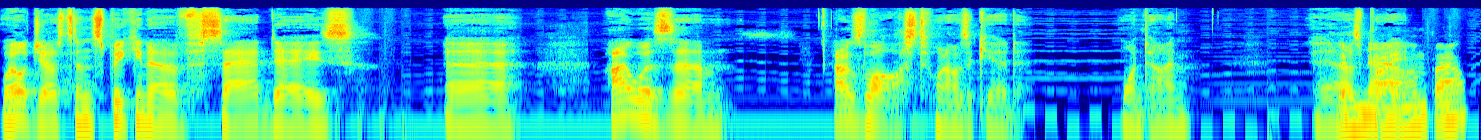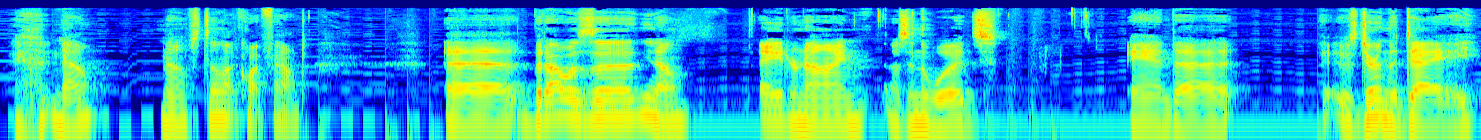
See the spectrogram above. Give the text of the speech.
Well, Justin, speaking of sad days, uh, I was um, I was lost when I was a kid. One time, uh, I But was now probably I'm found. no, no, still not quite found. Uh, but I was, uh, you know, eight or nine. I was in the woods, and uh, it was during the day,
